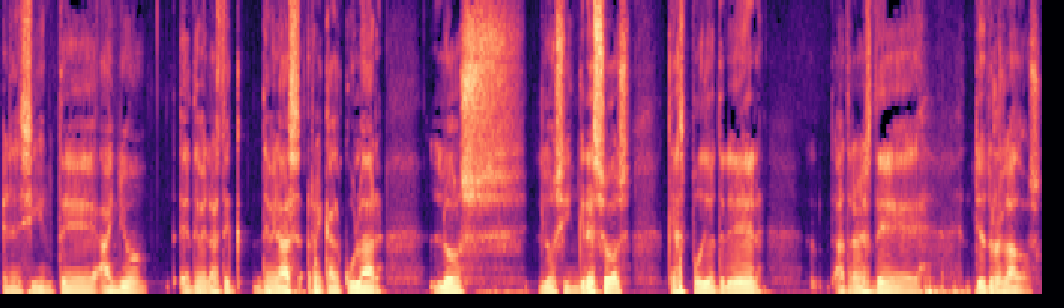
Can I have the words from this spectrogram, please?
en, el siguiente año eh, deberás, de, deberás recalcular los, los ingresos que has podido tener a través de, de otros lados.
